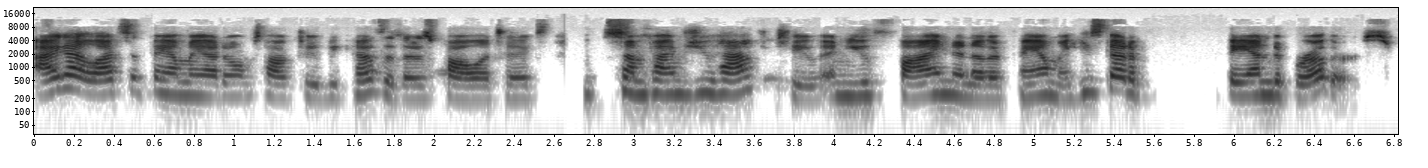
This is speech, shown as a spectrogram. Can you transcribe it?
I got lots of family I don't talk to because of those politics. Sometimes you have to, and you find another family. He's got a band of brothers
